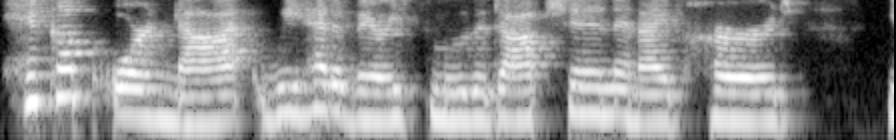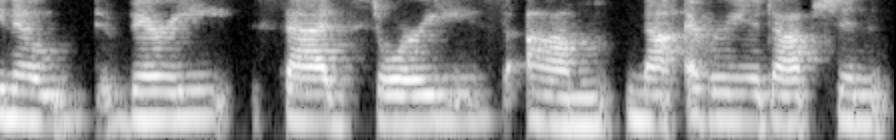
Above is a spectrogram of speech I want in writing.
Hiccup or not, we had a very smooth adoption, and I've heard, you know, very sad stories. Um, not every adoption,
